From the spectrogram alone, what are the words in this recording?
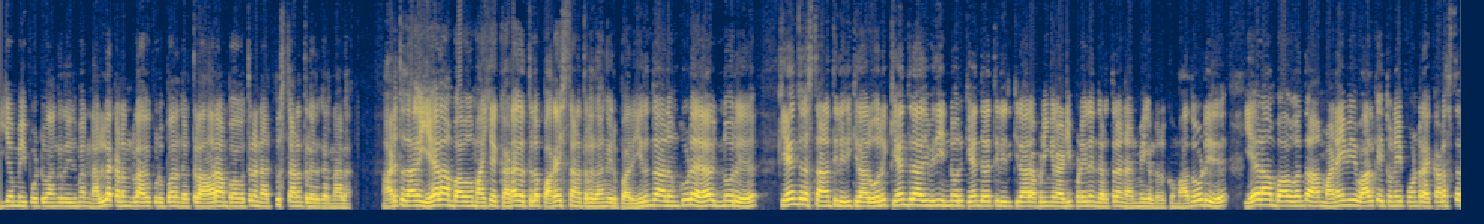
இஎம்ஐ போட்டு வாங்குறது இது மாதிரி நல்ல கடன்களாக கொடுப்பார் அந்த இடத்துல ஆறாம் பாவத்துல நட்பு ஸ்தானத்துல இருக்கிறனால. அடுத்ததாக ஏழாம் பாவம் ஆகிய கடகத்துல பகைஸ்தானத்துல தாங்க இருப்பார். இருந்தாலும் கூட இன்னொரு கேந்திர ஸ்தானத்தில் இருக்கிறார். ஒரு கேந்திராதிபதி இன்னொரு கேந்திரத்தில் இருக்கிறார் அப்படிங்கிற அடிப்படையில் இந்த இடத்துல நன்மைகள் இருக்கும். அதோடு ஏழாம் பாவகம் தான் மனைவி வாழ்க்கை துணை போன்ற கலஸ்தர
